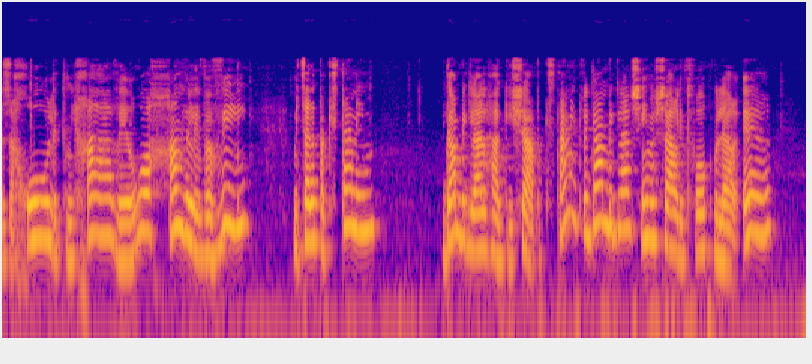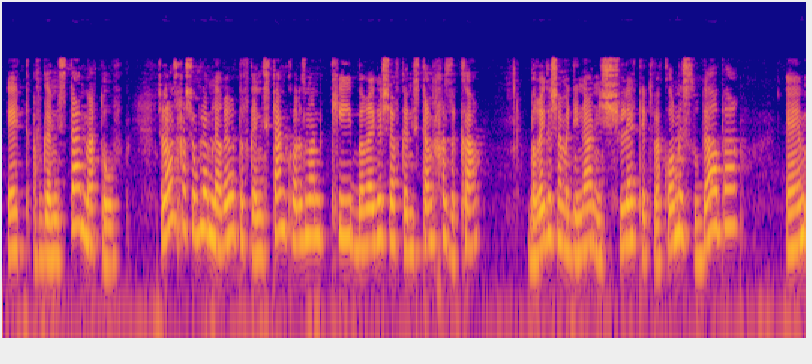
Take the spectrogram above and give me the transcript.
זכו לתמיכה ואירוח חם ולבבי מצד הפקיסטנים, גם בגלל הגישה הפקיסטנית וגם בגלל שאם אפשר לדפוק ולערער את אפגניסטן, מה טוב. למה זה חשוב להם לערער את אפגניסטן כל הזמן? כי ברגע שאפגניסטן חזקה, ברגע שהמדינה נשלטת והכל מסודר בה, הם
